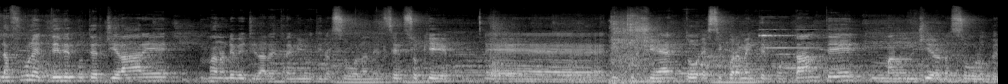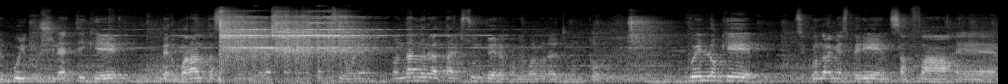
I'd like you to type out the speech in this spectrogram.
La fune deve poter girare, ma non deve girare tre minuti da sola, nel senso che eh, il cuscinetto è sicuramente importante, ma non gira da solo, per cui i cuscinetti che per 40 secondi restano in rotazione non danno in realtà nessun vero e proprio valore aggiunto. Quello che, secondo la mia esperienza, fa ehm,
